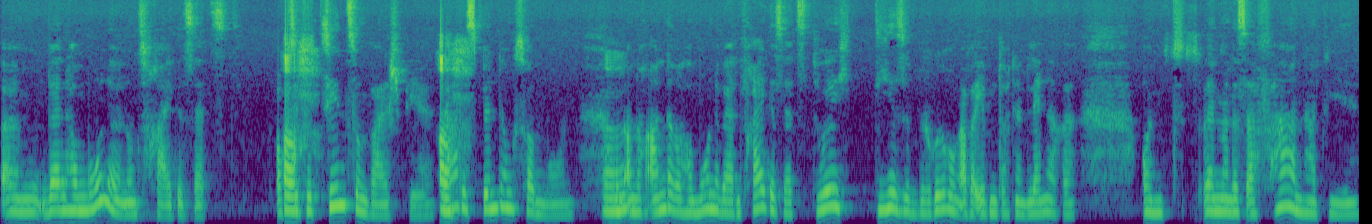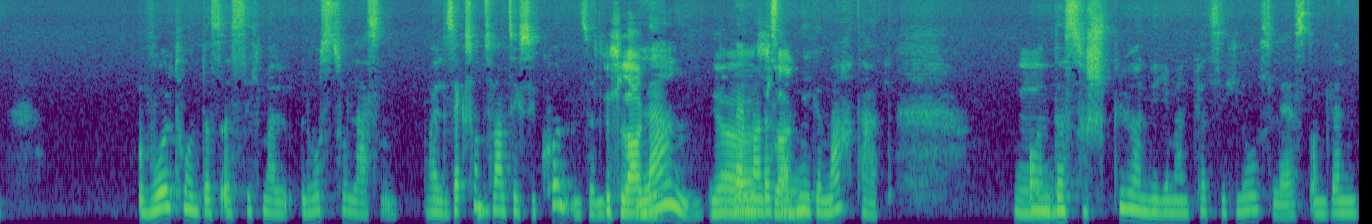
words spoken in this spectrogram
ähm, werden Hormone in uns freigesetzt. Oxytocin Ach. zum Beispiel, ja, das Bindungshormon. Mhm. Und auch noch andere Hormone werden freigesetzt durch diese Berührung, aber eben durch eine längere. Und wenn man das erfahren hat, wie wohltuend das ist, sich mal loszulassen, weil 26 Sekunden sind ist lang, lang ja, wenn man das lang. noch nie gemacht hat. Mhm. Und das zu spüren, wie jemand plötzlich loslässt und wenn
